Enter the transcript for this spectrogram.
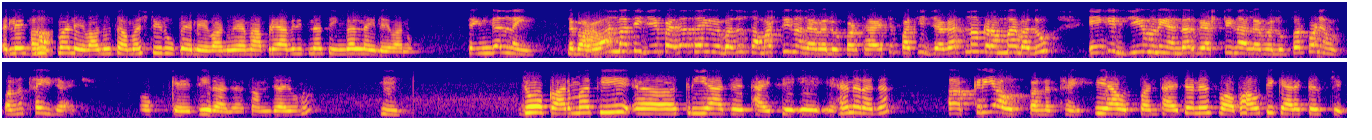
એટલે ગ્રુપમાં લેવાનું સમષ્ટિ રૂપે લેવાનું એમ. આપણે આવી રીતના સિંગલ નહીં લેવાનું. સિંગલ નહીં. ભગવાનમાંથી જે પેદા થયું એ બધું સમષ્ટિના લેવલ ઉપર થાય છે. પછી જગતના ક્રમમાં બધું એક એક જીવની અંદર વ્યષ્ટિના લેવલ ઉપર પણ ઉત્પન્ન થઈ જાય છે. ઓકે જી રાજા સમજાયું હમ. જો કર્મથી ક્રિયા જે થાય છે એ હે ને રાજા? ક્રિયા ઉત્પન્ન થઈ. ક્રિયા ઉત્પન્ન થાય છે અને સ્વભાવથી કેરેક્ટરિસ્ટિક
